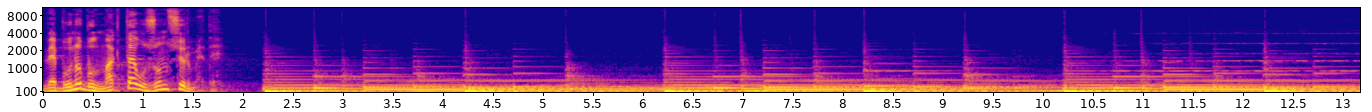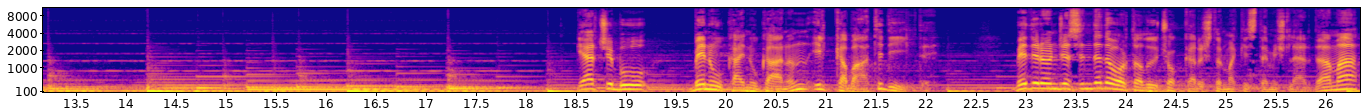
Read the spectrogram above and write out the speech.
Ve bunu bulmak da uzun sürmedi. Gerçi bu Benu Kaynuka'nın ilk kabahati değildi. Bedir öncesinde de ortalığı çok karıştırmak istemişlerdi ama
